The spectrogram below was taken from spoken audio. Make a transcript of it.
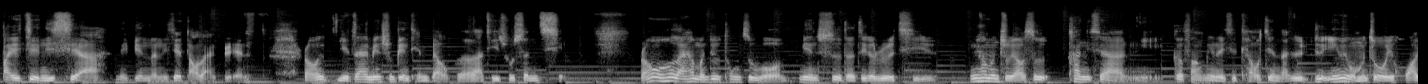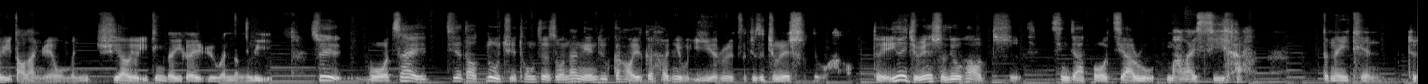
拜见一下那边的那些导览员，然后也在那边顺便填表格啊，提出申请，然后后来他们就通知我面试的这个日期。因为他们主要是看一下你各方面的一些条件的，就就因为我们作为华语导览员，我们需要有一定的一个语文能力，所以我在接到录取通知的时候，那年就刚好一个很有意义的日子，就是九月十六号。对，因为九月十六号是新加坡加入马来西亚的那一天，就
